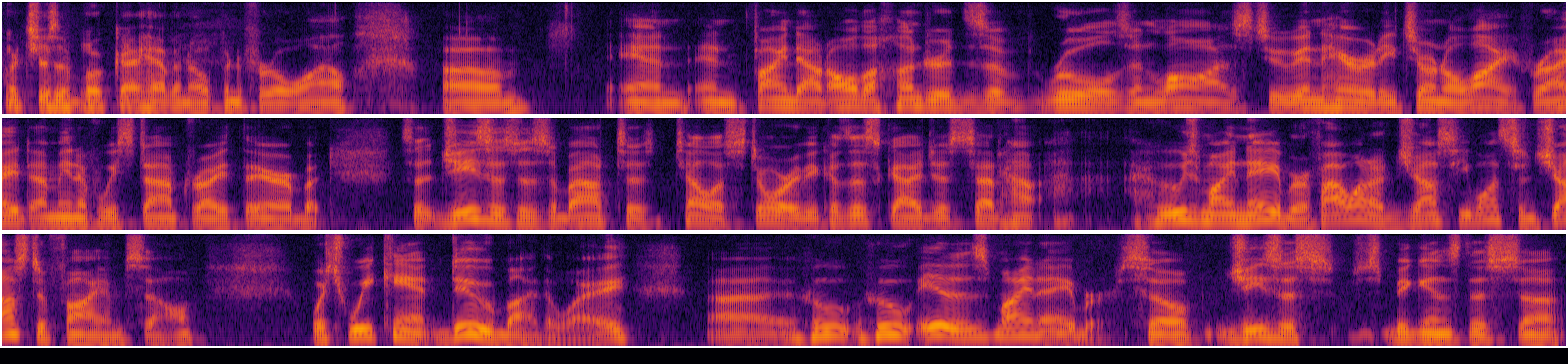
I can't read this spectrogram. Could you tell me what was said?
which is a book I haven't opened for a while. Um, and and find out all the hundreds of rules and laws to inherit eternal life right? I mean if we stopped right there but so jesus is about to tell a story because this guy just said how who's my neighbor? If i want to just he wants to justify himself which we can't do by the way uh, who who is my neighbor? So jesus begins this uh,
